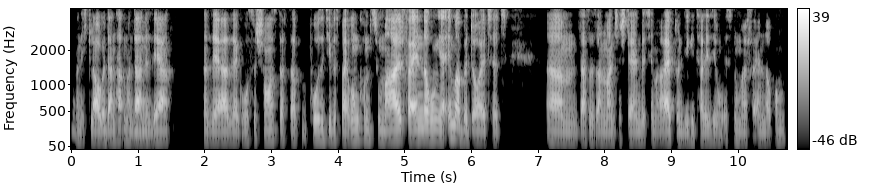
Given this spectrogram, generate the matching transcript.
Und ich glaube, dann hat man da eine mhm. sehr, eine sehr, sehr große Chance, dass da Positives bei rumkommt, zumal Veränderung ja immer bedeutet, ähm, dass es an manchen Stellen ein bisschen reibt und Digitalisierung ist nun mal Veränderung.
